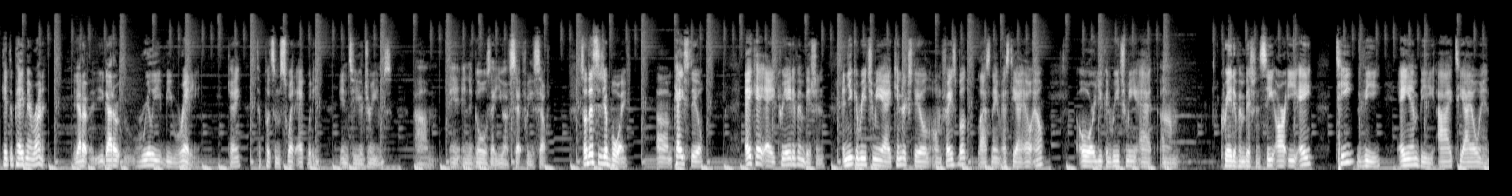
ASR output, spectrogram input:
hit the pavement running. You gotta you gotta really be ready, okay, to put some sweat equity into your dreams um, and, and the goals that you have set for yourself. So this is your boy, um, K Steele, aka Creative Ambition. And you can reach me at Kendrick Steele on Facebook, last name S T I L L, or you can reach me at um, Creative Ambition, C R E A T V A M B I T I O N,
